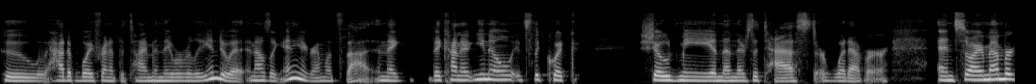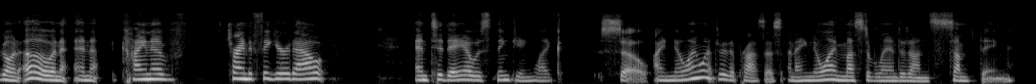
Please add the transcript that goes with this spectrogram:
who had a boyfriend at the time and they were really into it. And I was like, Enneagram, what's that? And they they kind of, you know, it's the quick showed me and then there's a test or whatever. And so I remember going, oh, and and kind of trying to figure it out. And today I was thinking, like, so I know I went through the process and I know I must have landed on something.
